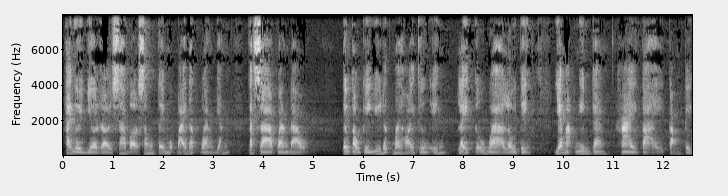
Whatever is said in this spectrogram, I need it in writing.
Hai người vừa rời xa bờ sông tìm một bãi đất quan vắng, cách xa quan đạo. Tiêu tẩu kỳ duy đức mới hỏi Thường Yến, lấy cửu hoa lôi tiên, vẻ mặt nghiêm trang, hai tay cầm tiên.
